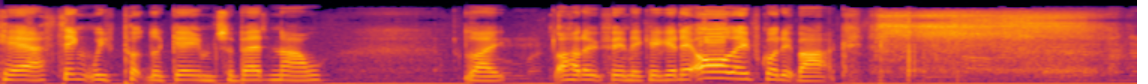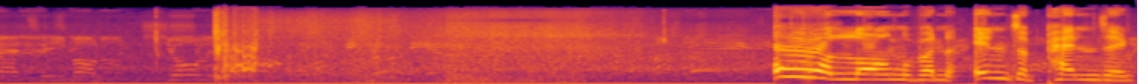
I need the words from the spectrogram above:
Yeah, I think we've put the game to bed now. Like, I don't think they can get it. Oh, they've got it back. all along of an independent,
